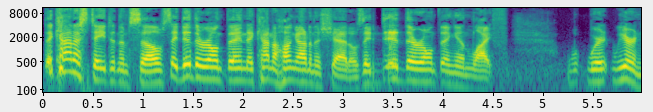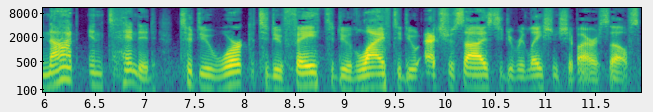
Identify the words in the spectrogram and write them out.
They kind of stayed to themselves. They did their own thing. They kind of hung out in the shadows. They did their own thing in life. We're, we are not intended to do work, to do faith, to do life, to do exercise, to do relationship by ourselves.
